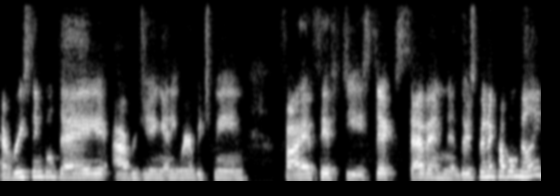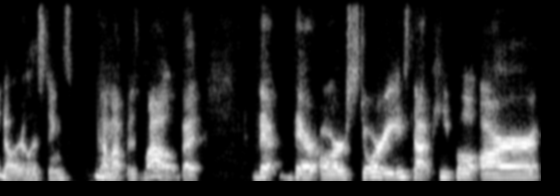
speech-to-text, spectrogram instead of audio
every single day, averaging anywhere between 550, six, seven, and there's been a couple million dollar listings come right. up as well. But that there are stories that people are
